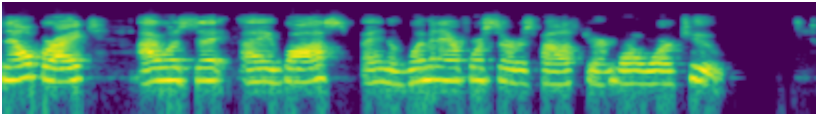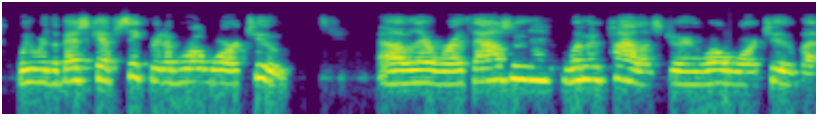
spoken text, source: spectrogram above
Nell Bright, I was a, a WASP and the Women Air Force Service pilot during World War II. We were the best kept secret of World War II. Uh, there were a thousand women pilots during World War II, but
